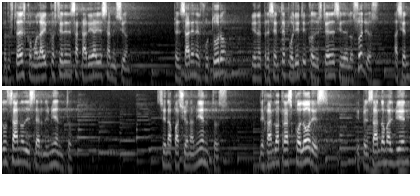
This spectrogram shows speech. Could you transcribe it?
pero ustedes como laicos tienen esa tarea y esa misión. Pensar en el futuro y en el presente político de ustedes y de los suyos, haciendo un sano discernimiento, sin apasionamientos, dejando atrás colores y pensando más bien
